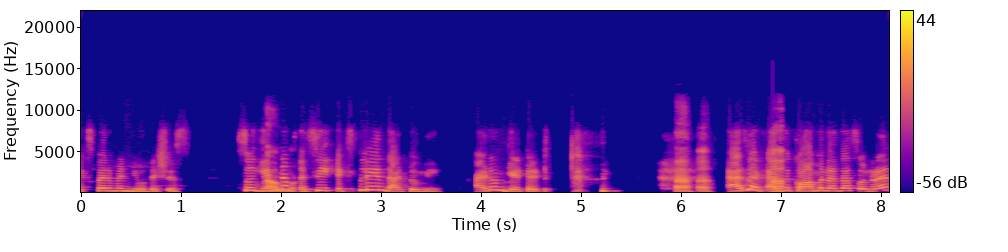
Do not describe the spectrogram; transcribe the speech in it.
எக்ஸ்பெரிமெண்ட் நியூ டிஷஸ் சோ என்ன. See explain that to me I don't get it. As as a commoner தான் சொல்றேன்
